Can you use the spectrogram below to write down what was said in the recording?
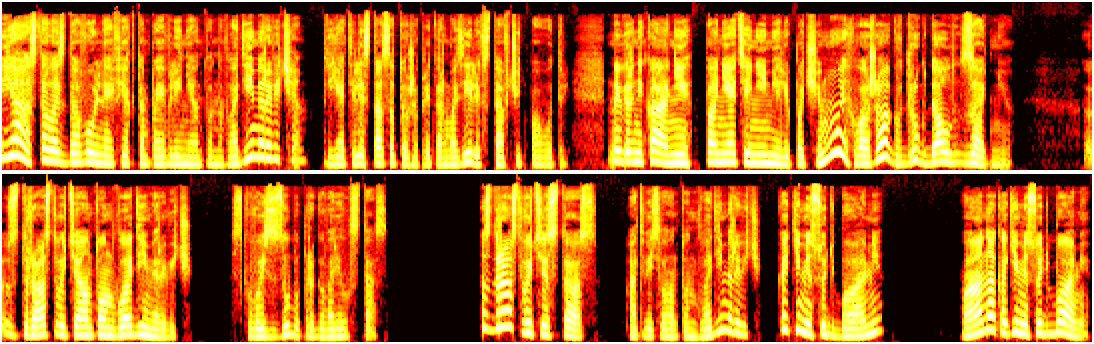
Я осталась довольна эффектом появления Антона Владимировича. Приятели Стаса тоже притормозили, встав чуть поодаль. Наверняка они понятия не имели, почему их вожак вдруг дал заднюю. «Здравствуйте, Антон Владимирович», — сквозь зубы проговорил Стас. «Здравствуйте, Стас», — ответил Антон Владимирович. «Какими судьбами?» «А она какими судьбами?»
